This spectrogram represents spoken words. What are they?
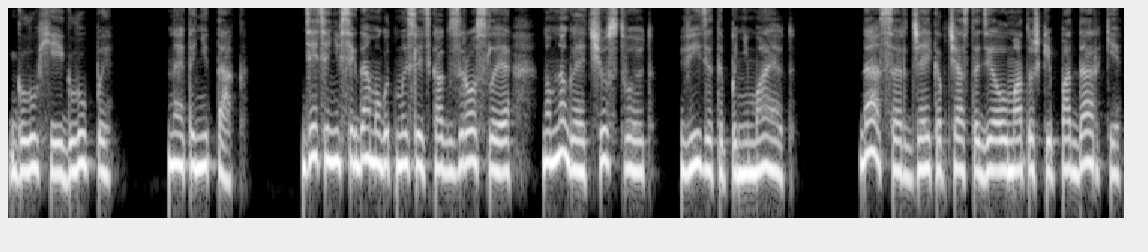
глухие и глупы, но это не так. Дети не всегда могут мыслить как взрослые, но многое чувствуют, видят и понимают. Да, сэр Джейкоб часто делал матушке подарки.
